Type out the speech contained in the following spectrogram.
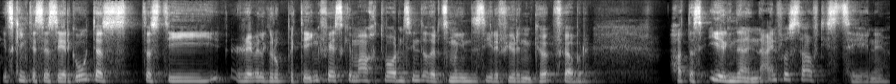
Jetzt klingt es ja sehr gut, dass, dass die Rebel-Gruppe dingfest gemacht worden sind oder zumindest ihre führenden Köpfe, aber hat das irgendeinen Einfluss auf die Szene?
